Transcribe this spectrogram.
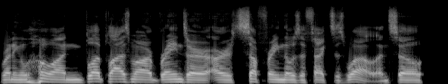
running low on blood plasma, our brains are are suffering those effects as well. And so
